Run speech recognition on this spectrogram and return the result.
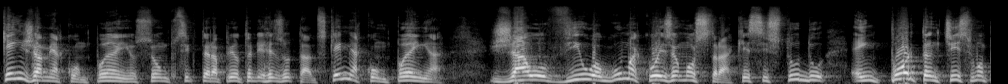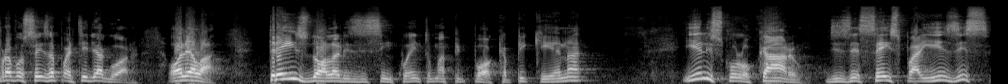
Quem já me acompanha, eu sou um psicoterapeuta de resultados. Quem me acompanha já ouviu alguma coisa eu mostrar, que esse estudo é importantíssimo para vocês a partir de agora. Olha lá, 3 dólares e 50 uma pipoca pequena, e eles colocaram 16 países,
